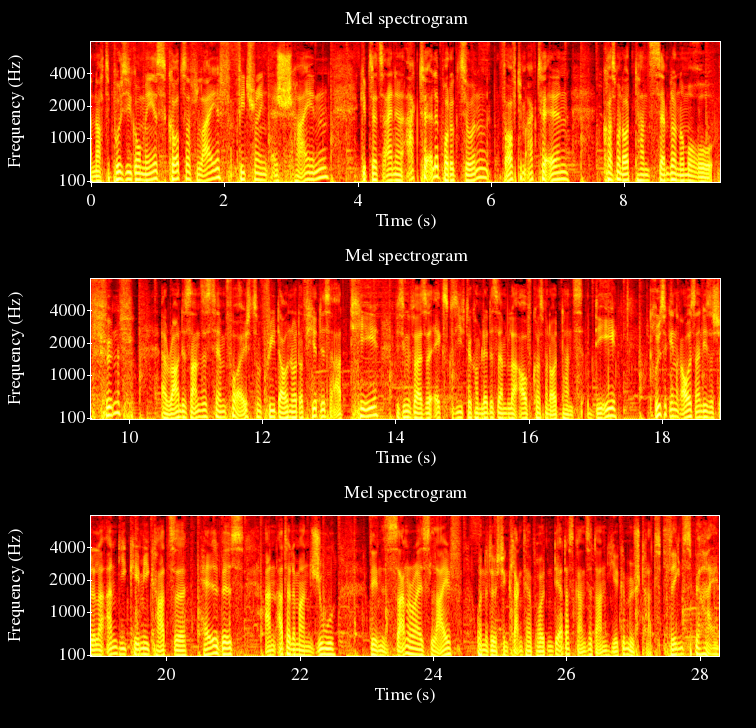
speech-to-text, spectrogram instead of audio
Nach The Pussy Gourmets Courts of Life featuring Shine gibt es jetzt eine aktuelle Produktion auf dem aktuellen Kosmonautentanz Sampler Nummer 5 Around the Sun System für euch zum Free Download auf hierdis.at beziehungsweise exklusiv der komplette Sampler auf kosmonautentanz.de. Grüße gehen raus an dieser Stelle an die Chemikatze Helvis, an Ataleman Ju, den Sunrise Live und natürlich den Klangtherapeuten, der das Ganze dann hier gemischt hat. Things Behind.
